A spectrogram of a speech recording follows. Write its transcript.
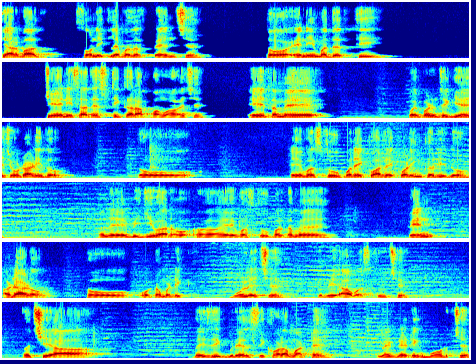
ત્યારબાદ સોનિક લેબલર પેન છે. તો એની મદદથી જે એની સાથે સ્ટીકર આપવામાં આવે છે, એ તમે કોઈ પણ જગ્યાએ ચોંટાડી દો, તો એ વસ્તુ ઉપર એકવાર રેકોર્ડિંગ કરી દો. અને બીજી વાર એ વસ્તુ ઉપર તમે પેન અડાડો, તો ઓટોમેટિક બોલે છે કે ભાઈ આ વસ્તુ છે. પછી આ બેઝિક બ્રેલ શીખવાડવા માટે મેગ્નેટિક બોર્ડ છે.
